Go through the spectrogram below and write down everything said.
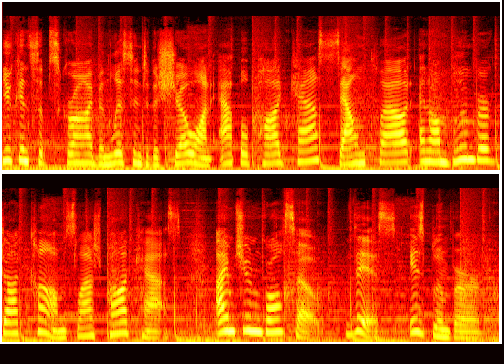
You can subscribe and listen to the show on Apple Podcasts, SoundCloud, and on Bloomberg.com slash podcast. I'm June Grasso. This is Bloomberg.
